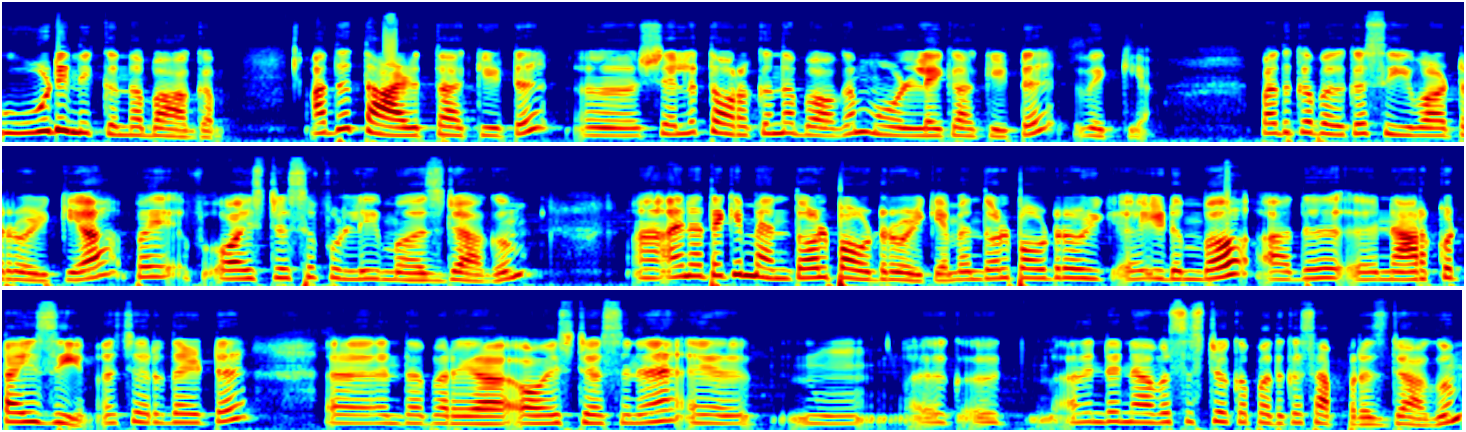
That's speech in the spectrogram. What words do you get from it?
കൂടി നിൽക്കുന്ന ഭാഗം അത് താഴ്ത്താക്കിയിട്ട് ഷെല്ല് തുറക്കുന്ന ഭാഗം മുകളിലേക്കാക്കിയിട്ട് വെക്കുക. പതുക്കെ പതുക്കെ സീ വാട്ടർ ഒഴിക്കുക. അപ്പോൾ ഓയിസ്റ്റേഴ്സ് ഫുള്ളി ഇമേഴ്സ്ഡ് ആകും. അതിനകത്തേക്ക് മെന്തോൾ പൗഡർ ഒഴിക്കുക. മെന്തോൾ പൗഡർ ഒഴി ഇടുമ്പോൾ അത് നാർക്കോട്ടൈസ് ചെയ്യും. അത് ചെറുതായിട്ട് എന്താ പറയുക ഓയിസ്റ്റേഴ്സിന് അതിന്റെ നെർവസ് സിസ്റ്റം ഒക്കെ പതുക്കെ സപ്രസ്ഡ് ആകും.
